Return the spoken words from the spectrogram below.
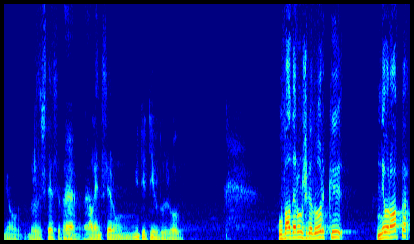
de resistência, tremenda, é. além de ser um intuitivo do jogo. O Valdo era um jogador que, na Europa,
